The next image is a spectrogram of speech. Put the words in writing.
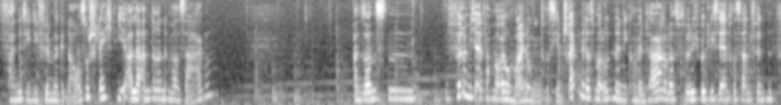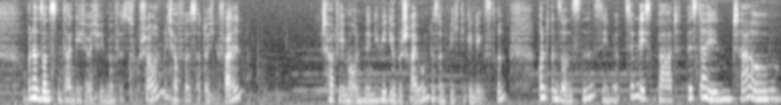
fandet ihr die Filme genauso schlecht, wie alle anderen immer sagen? Ansonsten würde mich einfach mal eure Meinung interessieren. Schreibt mir das mal unten in die Kommentare, das würde ich wirklich sehr interessant finden. Und ansonsten danke ich euch wie immer fürs Zuschauen. Ich hoffe, es hat euch gefallen. Schaut wie immer unten in die Videobeschreibung, da sind wichtige Links drin. Und ansonsten sehen wir uns im nächsten Part. Bis dahin, ciao!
